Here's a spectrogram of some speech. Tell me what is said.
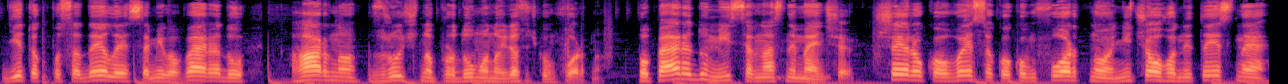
Діток посадили самі попереду. Гарно, зручно, продумано і досить комфортно. Попереду місця в нас не менше. Широко, високо, комфортно, нічого не тисне.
